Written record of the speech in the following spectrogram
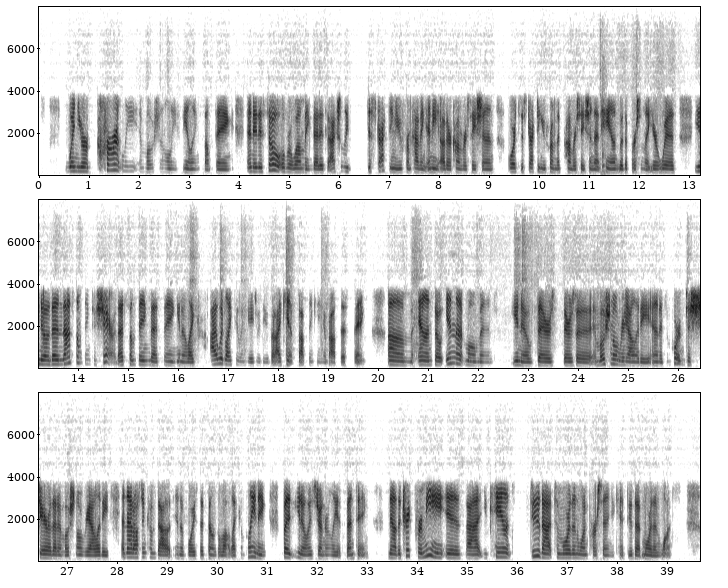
when you're currently emotionally feeling something and it is so overwhelming that it's actually distracting you from having any other conversation or it's distracting you from the conversation at hand with the person that you're with, you know, then that's something to share. That's something that's saying, you know, like, I would like to engage with you, but I can't stop thinking about this thing. Um, and so in that moment, you know, there's there's a emotional reality, and it's important to share that emotional reality, and that often comes out in a voice that sounds a lot like complaining, but you know, is generally it's venting. Now, the trick for me is that you can't do that to more than one person. You can't do that more than once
